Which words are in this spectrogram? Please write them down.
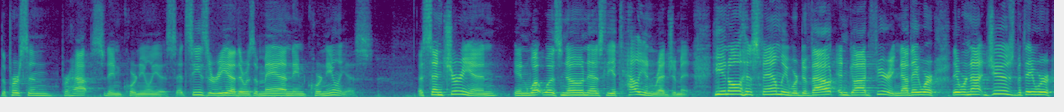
the person perhaps named Cornelius. At Caesarea, there was a man named Cornelius, a centurion in what was known as the Italian regiment. He and all his family were devout and God fearing. Now, they were, they were not Jews, but they were,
